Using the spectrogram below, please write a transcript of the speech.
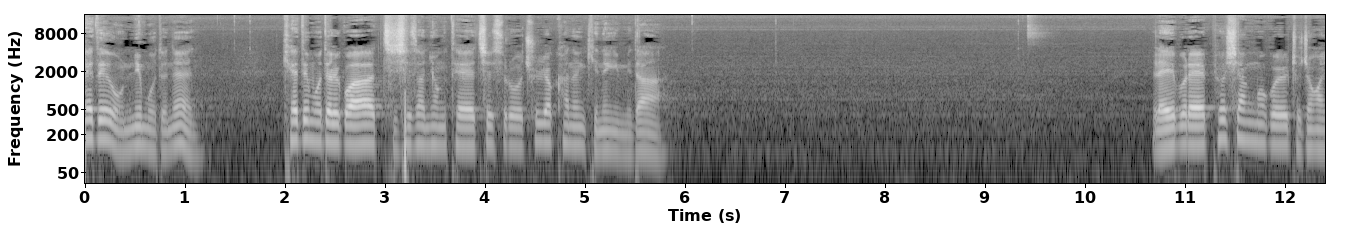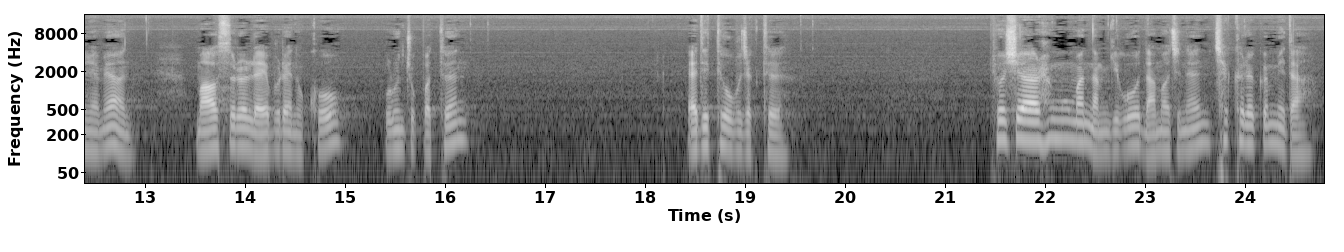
CAD Only 모드는 캐드 모델과 지시선 형태의 치수로 출력하는 기능입니다. 레이블의 표시 항목을 조정하려면 마우스를 레이블에 놓고 오른쪽 버튼 Edit Object 표시할 항목만 남기고 나머지는 체크를 끕니다.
